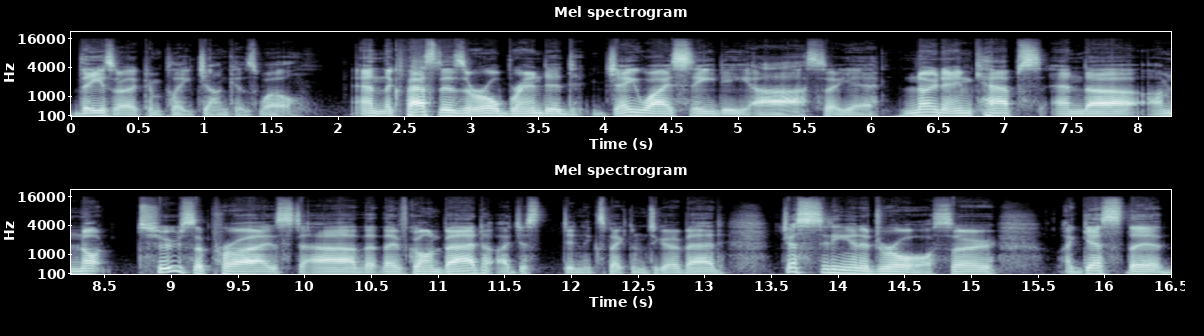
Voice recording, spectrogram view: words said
these are complete junk as well. And the capacitors are all branded JYCDR, so yeah, no name caps, and uh, I'm not too surprised uh, that they've gone bad. I just didn't expect them to go bad. Just sitting in a drawer, so I guess the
